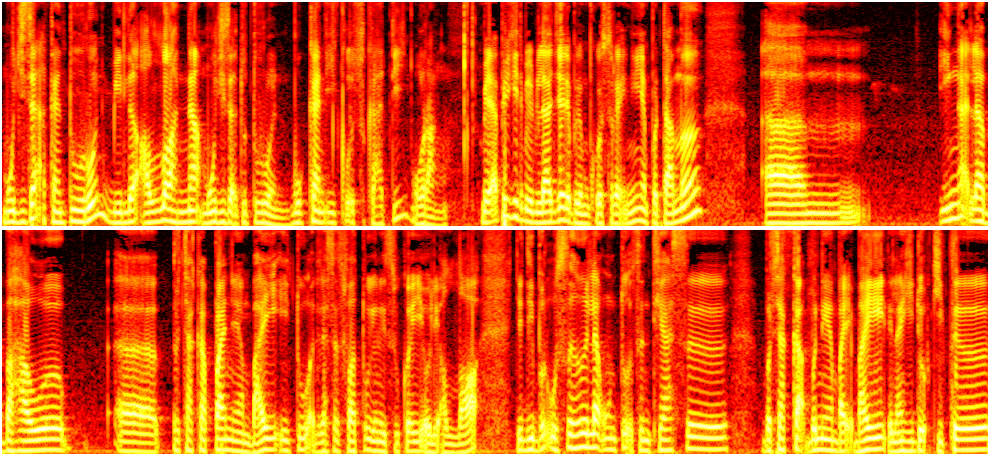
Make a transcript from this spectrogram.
mujizat akan turun bila Allah nak mujizat tu turun. Bukan ikut suka hati orang. Baik, apa kita boleh belajar daripada muka surat ini? Yang pertama, um, ingatlah bahawa Uh, percakapan yang baik itu adalah sesuatu yang disukai oleh Allah. Jadi berusahalah untuk sentiasa bercakap benda yang baik-baik dalam hidup kita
